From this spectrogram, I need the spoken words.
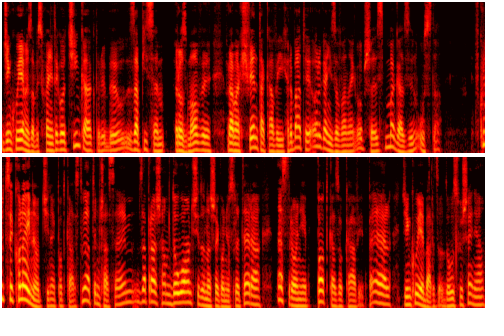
Dziękujemy za wysłuchanie tego odcinka, który był zapisem rozmowy w ramach Święta Kawy i Herbaty organizowanego przez magazyn Usta. Wkrótce kolejny odcinek podcastu, a tymczasem zapraszam, dołączcie do naszego newslettera na stronie podcastokawie.pl. Dziękuję bardzo, do usłyszenia.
